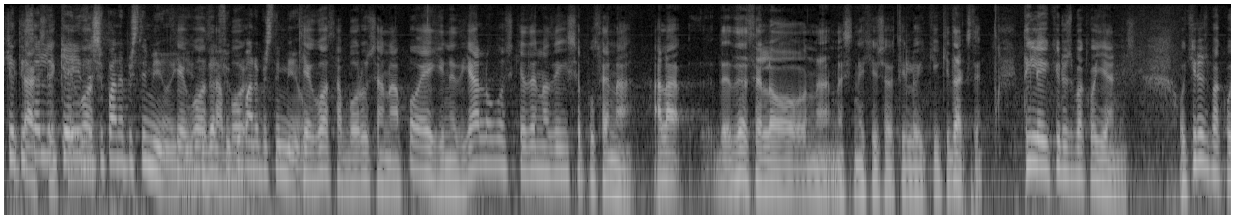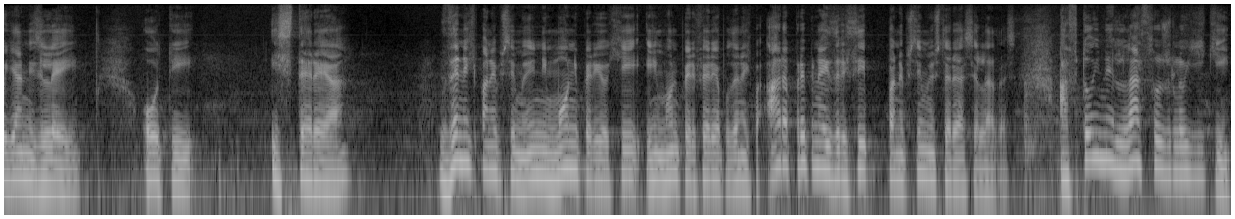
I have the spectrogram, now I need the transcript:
γιατί Κοιτάξτε, θέλει και, και είδηση πανεπιστημίου, και εγώ του πανεπιστημίου. Και εγώ θα μπορούσα να πω έγινε διάλογος και δεν οδήγησε πουθενά. Αλλά δεν θέλω να, να συνεχίσω αυτή τη λογική. Κοιτάξτε, τι λέει ο κ. Μπακογιάννης; Ο κ. Μπακογιάννης λέει ότι η στερεά δεν έχει πανεπιστήμιο. Είναι η μόνη περιοχή, η μόνη περιφέρεια που δεν έχει. Άρα πρέπει να ιδρυθεί Πανεπιστήμιο Στερεά Ελλάδας. Αυτό είναι λάθος λογική.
